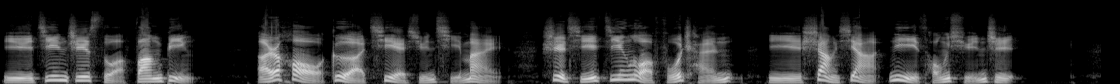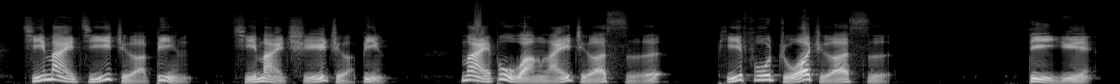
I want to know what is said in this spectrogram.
与今之所方病，而后各切寻其脉，视其经络浮沉，以上下逆从寻之。其脉急者病，其脉迟者病。脉不往来者死，皮肤浊者死。帝曰：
